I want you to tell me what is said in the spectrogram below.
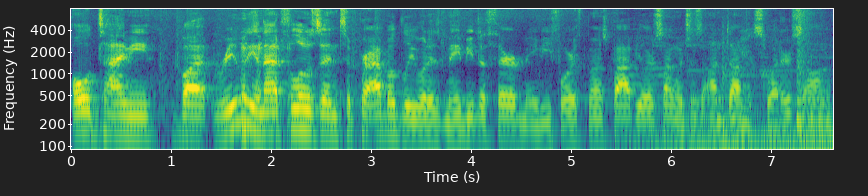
old timey, but really, and that flows into probably what is maybe the third, maybe fourth most popular song, which is Undone the Sweater Song.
